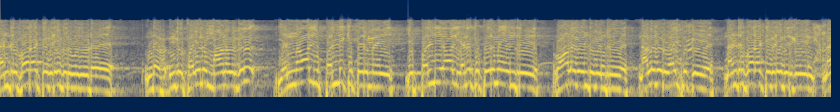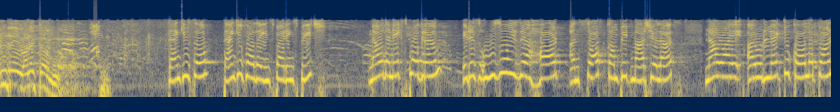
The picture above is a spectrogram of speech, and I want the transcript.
நன்றி பாராட்டி விடைபெறுவதோடு இந்த இங்கு பயிலும் மாணவர்கள் என்னால் இப்பள்ளிக்கு பெருமை இப்பள்ளியால் எனக்கு பெருமை என்று வாழ வேண்டும் என்று நல்லதொரு வாய்ப்புக்கு நன்றி பாராட்டி விடைபெறுகிறேன். நன்றி வணக்கம். Thank you sir thank you for the inspiring speech now the next programme it is Uzu is a hard and soft complete martial arts. Now I, I would like to call upon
